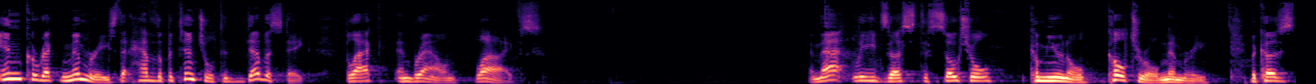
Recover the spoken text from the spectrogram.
incorrect memories that have the potential to devastate black and brown lives. And that leads us to social communal cultural memory because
